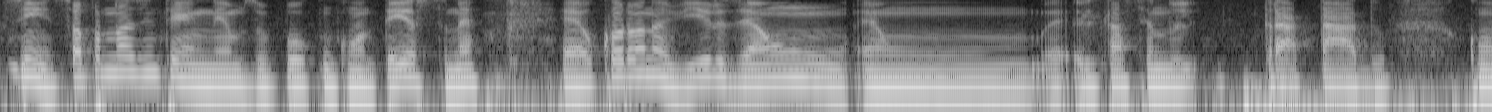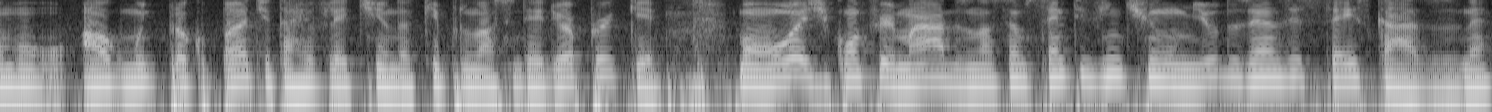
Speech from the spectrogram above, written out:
Sim, só para nós entendermos um pouco o contexto, né? É, o coronavírus é um, é um ele está sendo tratado como algo muito preocupante está refletindo aqui para o nosso interior, por quê? Bom, hoje, confirmados, nós temos 121.206 casos, né?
